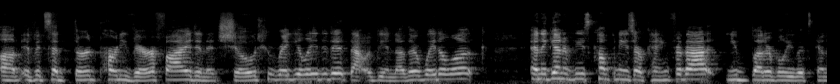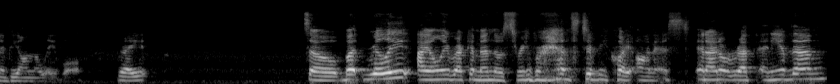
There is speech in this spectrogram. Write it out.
Um, if it said third party verified and it showed who regulated it, that would be another way to look. And again, if these companies are paying for that, you better believe it's going to be on the label, right? So, but really, I only recommend those three brands to be quite honest. And I don't rep any of them.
